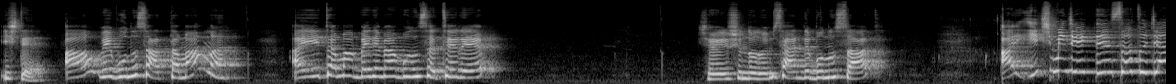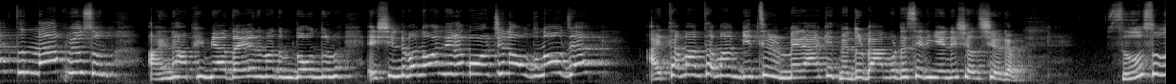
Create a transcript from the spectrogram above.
İşte al ve bunu sat tamam mı? Ay tamam ben hemen bunu satarım. Şöyle şunu da. Sen de bunu sat. Ay içmeyecektin satacaktın ne yapıyorsun? Ay ne yapayım ya dayanamadım dondurma. E şimdi bana 10 lira borcun oldu ne olacak? Ay tamam tamam getiririm merak etme. Dur ben burada senin yerine çalışırım. Sulu sulu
